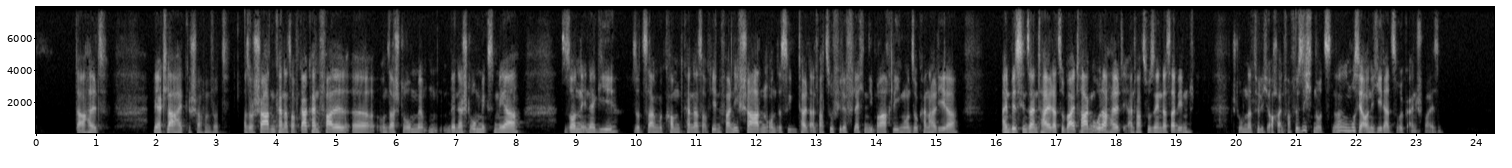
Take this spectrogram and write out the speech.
da halt mehr Klarheit geschaffen wird. Also schaden kann das auf gar keinen Fall. Äh, unser Strom, wenn der Strommix mehr Sonnenenergie sozusagen bekommt, kann das auf jeden Fall nicht schaden. Und es gibt halt einfach zu viele Flächen, die brach liegen und so kann halt jeder ein bisschen seinen Teil dazu beitragen oder halt einfach zusehen, dass er den Strom natürlich auch einfach für sich nutzt. Ne? Muss ja auch nicht jeder zurück einspeisen.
